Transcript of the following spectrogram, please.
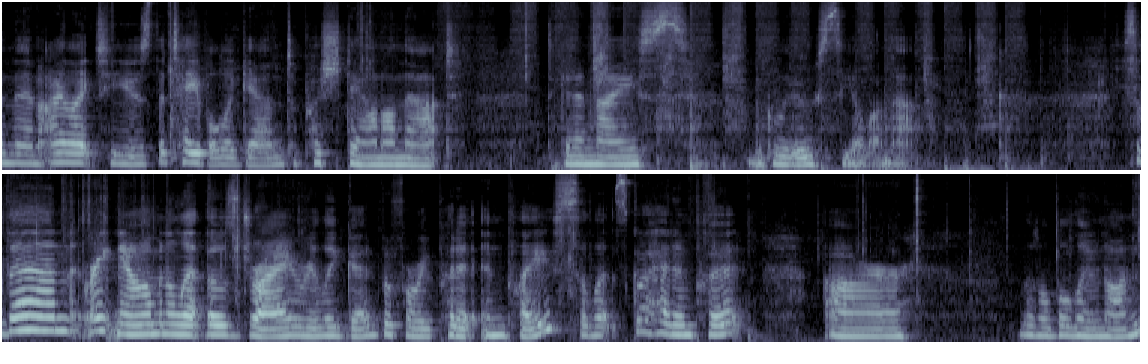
And then I like to use the table again to push down on that to get a nice glue seal on that. So then right now I'm going to let those dry really good before we put it in place. So let's go ahead and put our little balloon on.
